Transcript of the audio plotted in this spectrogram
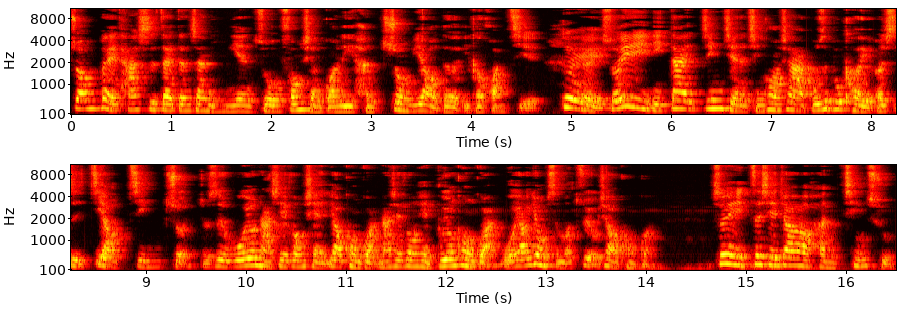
装备它是在登山里面做风险管理很重要的一个环节，对，所以你带精简的情况下不是不可以，而是要精准，就是我有哪些风险要控管，哪些风险不用控管，我要用什么最有效的控管，所以这些就要很清楚。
